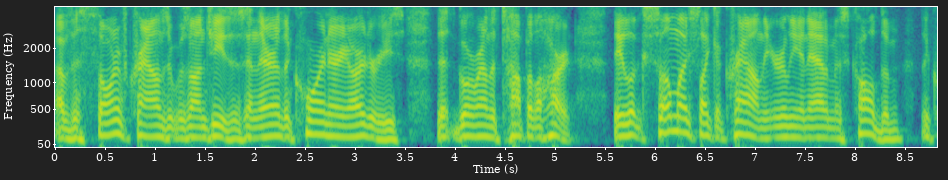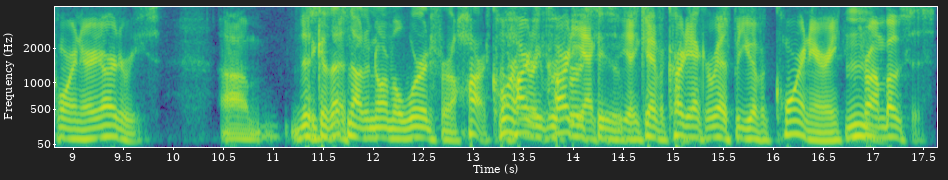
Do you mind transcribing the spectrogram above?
of the thorn of crowns that was on Jesus, and there are the coronary arteries that go around the top of the heart. They look so much like a crown, the early anatomists called them the coronary arteries. Um, this, because that's, that's, not a normal word for a heart. Coronary heart, cardiac, to, yeah, you can have a cardiac arrest, but you have a coronary mm. thrombosis.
